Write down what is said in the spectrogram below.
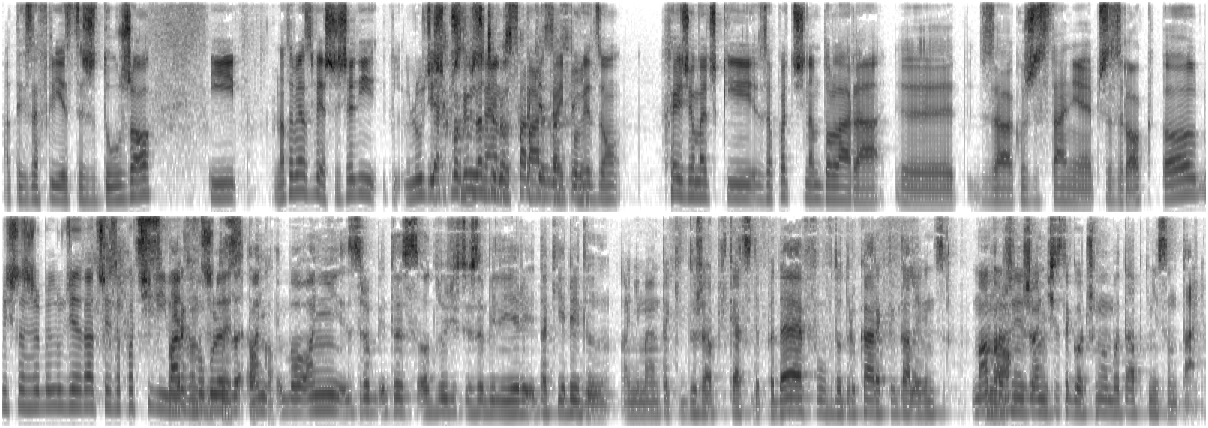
a tych za free jest też dużo. I natomiast wiesz, jeżeli ludzie Jak się powiem, dlaczego do Sparka i powiedzą hej ziomeczki, zapłacić nam dolara yy, za korzystanie przez rok, to myślę, żeby ludzie raczej zapłacili, Spark wiedząc, w ogóle, że to jest oni, bo oni zrobili, to jest od ludzi, którzy zrobili taki Riddle, oni mają takie duże aplikacje do PDF-ów, do drukarek i tak dalej, więc mam no. wrażenie, że oni się z tego otrzymują, bo te apki nie są tanie.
